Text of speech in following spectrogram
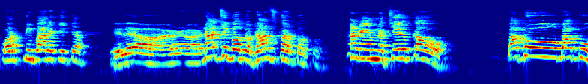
કોર્ટની બારે કે એટલે નાચતો હતો ડાન્સ કરતો હતો અને એમના ચેલકાઓ. બાપુ બાપુ,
